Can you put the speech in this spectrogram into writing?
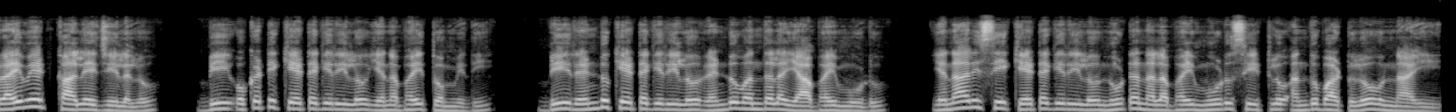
ప్రైవేట్ కాలేజీలలో బి ఒకటి కేటగిరీలో ఎనభై తొమ్మిది బి రెండు కేటగిరీలో రెండు వందల యాభై మూడు ఎనారి సి కేటగిరీలో నూట నలభై మూడు సీట్లు అందుబాటులో ఉన్నాయి.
